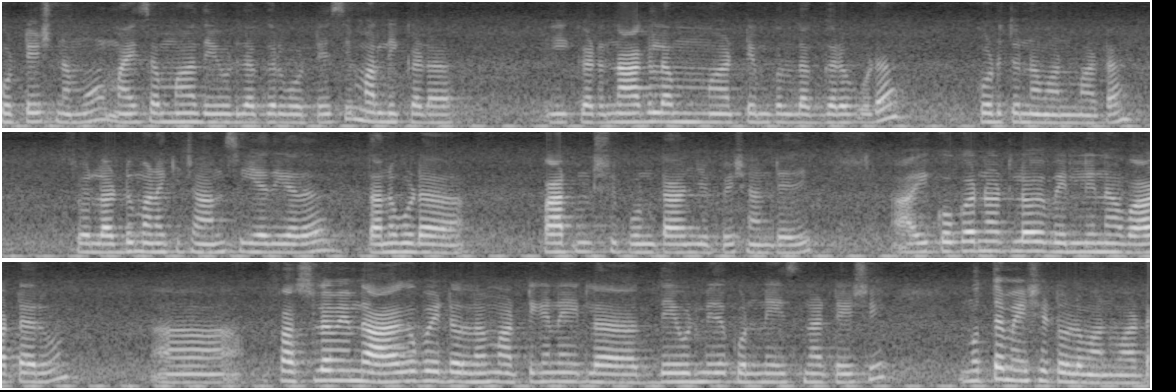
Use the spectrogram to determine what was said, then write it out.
కొట్టేసినాము. మైసమ్మ దేవుడి దగ్గర కొట్టేసి మళ్ళీ ఇక్కడ ఇక్కడ నాగలమ్మ టెంపుల్ దగ్గర కూడా కొడుతున్నాం అనమాట సో లడ్డు మనకి ఛాన్స్ ఇయ్యదు కదా. తను కూడా పార్ట్నర్షిప్ ఉంటా అని చెప్పేసి అంటేది. ఈ కోకోనట్లో వెళ్ళిన వాటరు ఫస్ట్లో మేము తాగపోయేటోళ్ళం అట్టిగానే ఇట్లా దేవుడి మీద కొన్ని వేసినట్టేసి మొత్తం వేసేటోళ్ళం అనమాట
